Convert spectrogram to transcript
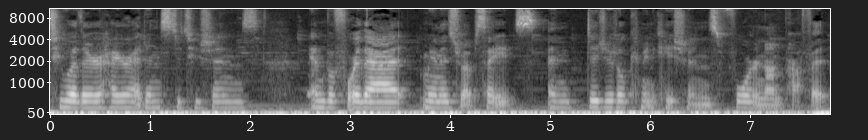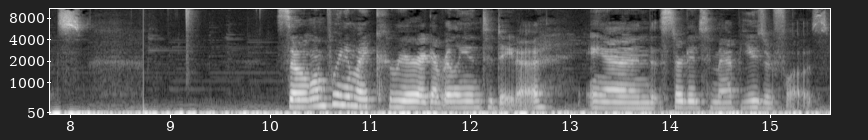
two other higher ed institutions, and before that, managed websites and digital communications for nonprofits. So, at one point in my career, I got really into data and started to map user flows.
